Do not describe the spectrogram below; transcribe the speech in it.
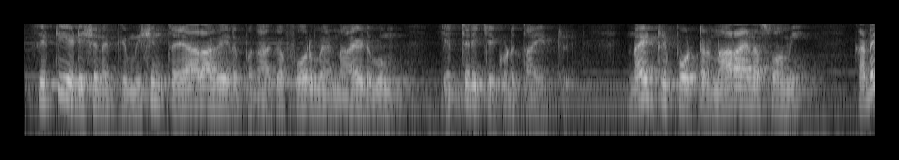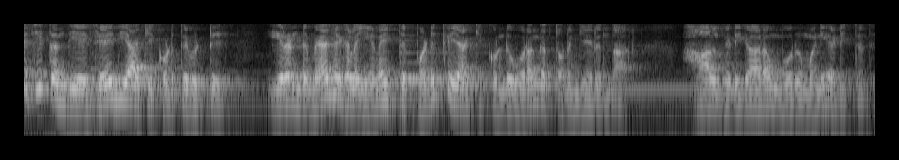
சிட்டி எடிஷனுக்கு மிஷின் தயாராக இருப்பதாக ஃபோர்மேன் நாயுடுவும் எச்சரிக்கை கொடுத்தாயிற்று. நைட் ரிப்போர்ட்டர் நாராயணசுவாமி கடைசி தந்தியை செய்தியாக்கி கொடுத்துவிட்டு இரண்டு மேஜைகளை இணைத்து படுக்கையாக்கி கொண்டு உறங்கத் தொடங்கியிருந்தார். ஹால் கடிகாரம் ஒரு மணி அடித்தது.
